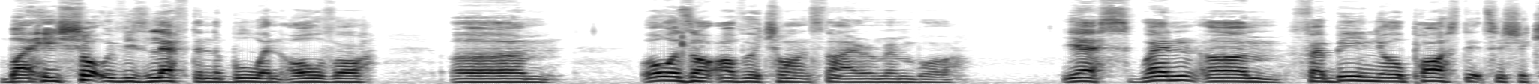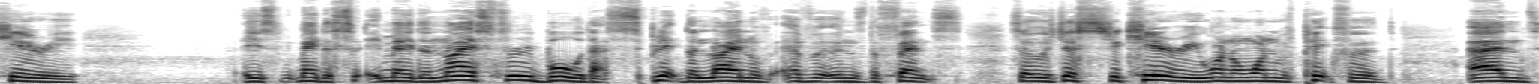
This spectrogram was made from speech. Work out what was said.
but he shot with his left and the ball went over. Um, what was the other chance that I remember? Yes, when um Fabinho passed it to Shaqiri, he's made a he made a nice through ball that split the line of Everton's defense. So it was just Shaqiri one on one with Pickford, and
